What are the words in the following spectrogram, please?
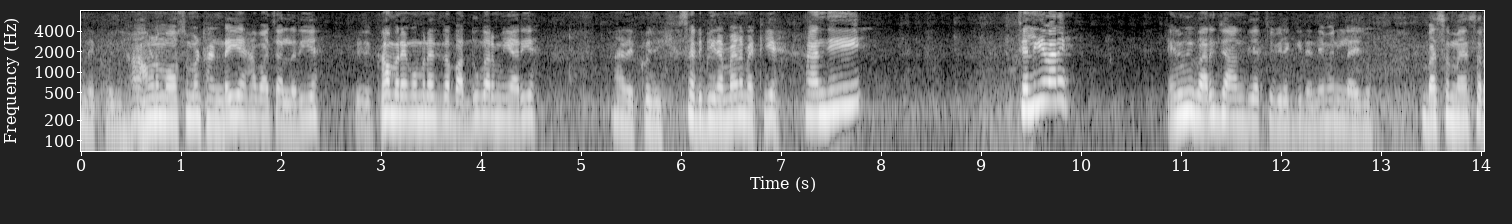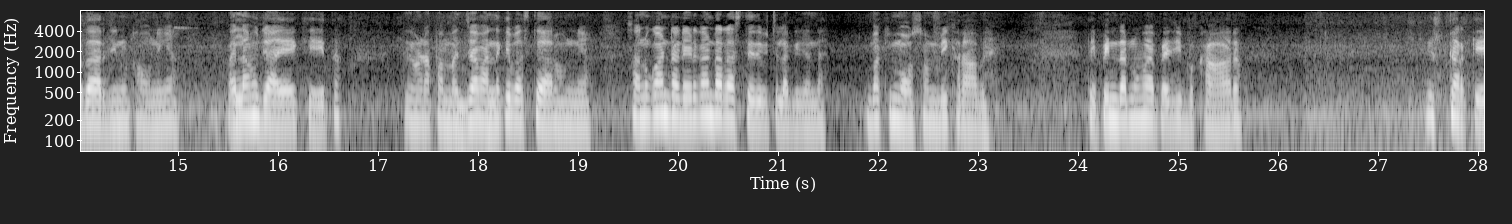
ਦੇਖੋ ਜੀ, ਹਾਂ, ਹੁਣ ਮੌਸਮ ਠੰਡਾ ਹੀ ਹੈ, ਹਵਾ ਚੱਲ ਰਹੀ ਹੈ। ਤੇ ਕਮਰੇ ਕੁਮਰਿਆਂ 'ਚ ਤਾਂ ਵਾਧੂ ਗਰਮੀ ਆ ਰਹੀ ਹੈ। ਆ ਦੇਖੋ ਜੀ, ਸਾਡੀ ਵੀਰਾਂ ਭੈਣ ਬੈਠੀ ਹੈ। ਹਾਂਜੀ। ਚੱਲੀਏ ਬਾਰੇ ਇਹਨੂੰ ਵੀ ਬਾਰੇ ਜਾਣ ਦੀ ਅੱਛ ਵੀ ਲੱਗੀ ਰਹਿੰਦੀ ਮੈਨੂੰ ਲੈ ਜਾਓ। ਬਸ ਮੈਂ ਸਰਦਾਰ ਜੀ ਨੂੰ ਉਠਾਉਣੀ ਆ। ਪਹਿਲਾਂ ਉਹ ਜਾਇਆ ਖੇਤ, ਤੇ ਹੁਣ ਆਪਾਂ ਮੱਝਾਂ ਬੰਨ ਕੇ ਬਸ ਤਿਆਰ ਹੁੰਨੇ ਆ। ਸਾਨੂੰ ਘੰਟਾ, ਡੇਢ ਘੰਟਾ ਰਸਤੇ ਦੇ ਵਿੱਚ ਲੱਗ ਜਾਂਦਾ ਬਾਕੀ ਮੌਸਮ ਵੀ ਖਰਾਬ ਹੈ। ਤੇ ਪਿੰਦਰ ਨੂੰ ਹੋਇਆ ਪਿਆ ਜੀ ਬੁਖਾਰ। ਇਸ ਕਰਕੇ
